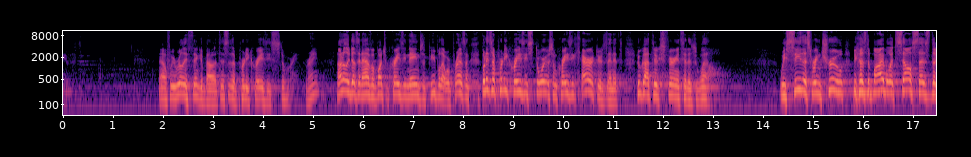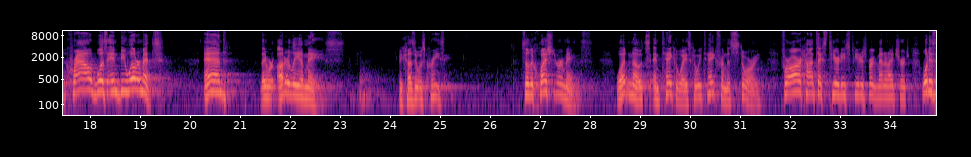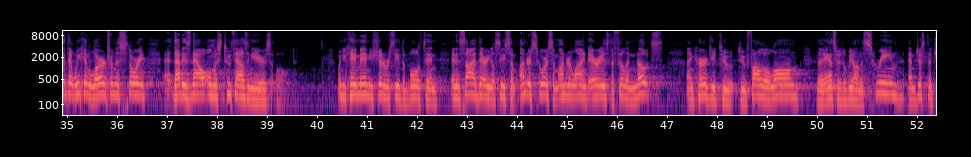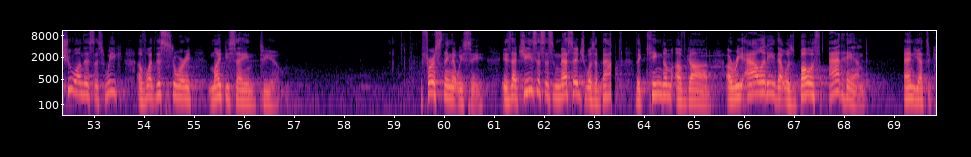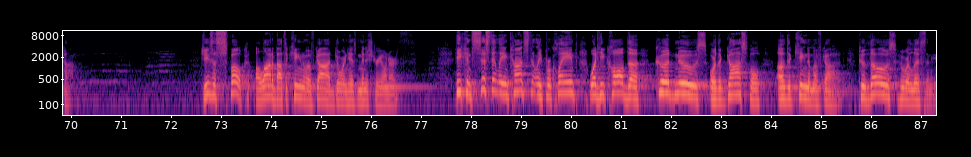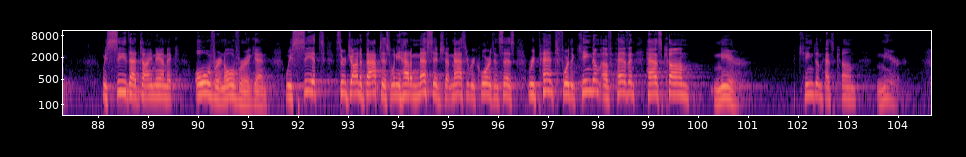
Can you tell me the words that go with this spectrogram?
Now, if we really think about it, this is a pretty crazy story, right? Not only does it have a bunch of crazy names of people that were present, but it's a pretty crazy story with some crazy characters in it who got to experience it as well. We see this ring true because the Bible itself says the crowd was in bewilderment and they were utterly amazed because it was crazy. So the question remains what notes and takeaways can we take from this story? For our context here at East Petersburg Mennonite Church, what is it that we can learn from this story uh, that is now almost 2,000 years old? When you came in, you should have received a bulletin and inside there, you'll see some underscores, some underlined areas to fill in notes. I encourage you to, to follow along. The answers will be on the screen. And just to chew on this this week of what this story might be saying to you. The first thing that we see is that Jesus' message was about the kingdom of God, a reality that was both at hand and yet to come. Jesus spoke a lot about the kingdom of God during his ministry on earth. He consistently and constantly proclaimed what he called the good news or the gospel of the kingdom of God to those who were listening. We see that dynamic over and over again. We see it through John the Baptist when he had a message that Matthew records and says, Repent, for the kingdom of heaven has come near The kingdom has come near.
